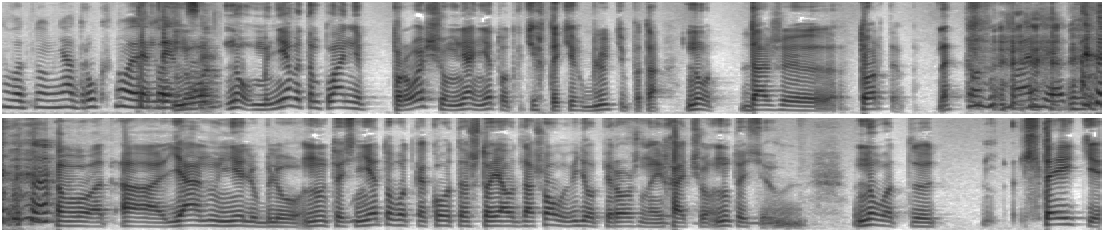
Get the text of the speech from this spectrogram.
Вот ну, у меня друг, ну это тоже. Ну, ну, мне в этом плане проще, у меня нет вот каких-то таких блюд, типа там, ну, даже торты, да? Молодец. Вот. А, я, ну, не люблю. Ну, то есть нету вот какого-то, что я вот зашел, увидел пирожное и хочу. Ну, то есть, ну, вот э, стейки,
